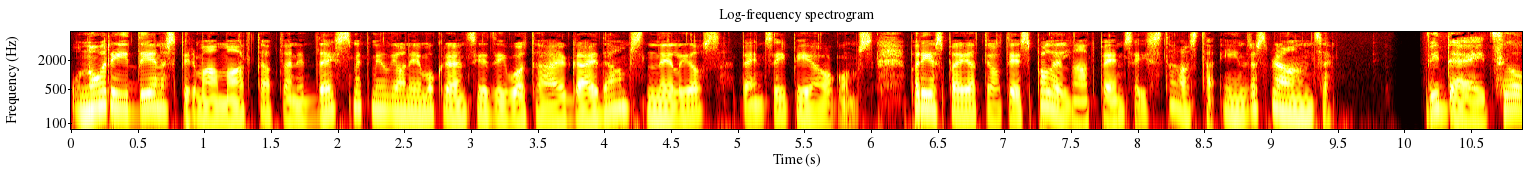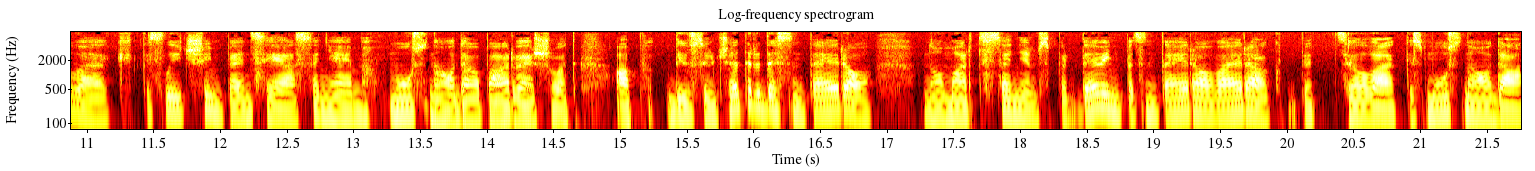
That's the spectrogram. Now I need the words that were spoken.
un no rītdienas 1. mārta aptuveni 10 miljoniem Ukrainas iedzīvotāju gaidāms neliels pensiju pieaugums. Par iespēju atļauties palielināt pensijas stāsta Indras Brānce. Vidēji cilvēki, kas līdz šim pensijā saņēma mūsu naudā pārvēršot ap 240 eiro, no marta saņems par 19 eiro vairāk, bet cilvēki, kas mūsu naudā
